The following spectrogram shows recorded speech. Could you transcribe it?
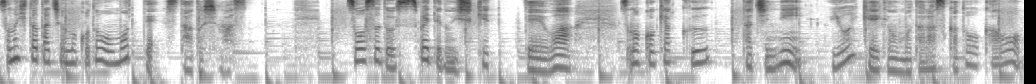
その人たちのことを思ってスタートします。そうすると全ての意思決定はその顧客たちに良い経験をもたらすかどうかを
